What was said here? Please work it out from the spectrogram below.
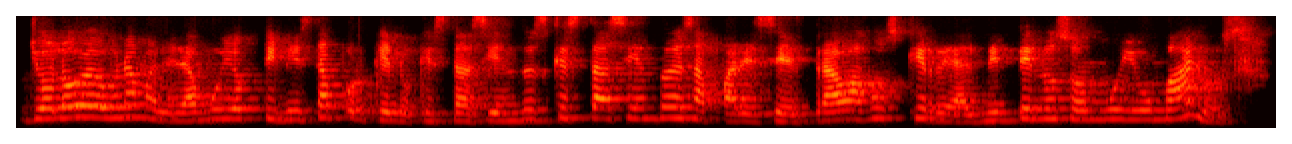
yo lo veo de una manera muy optimista porque lo que está haciendo es que está haciendo desaparecer trabajos que realmente no son muy humanos.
